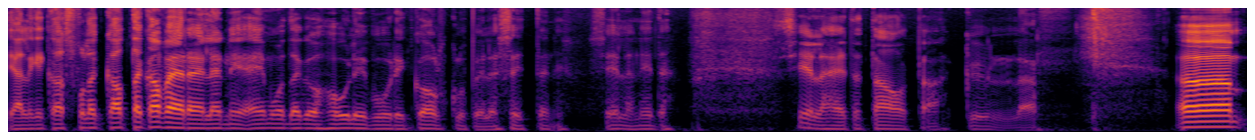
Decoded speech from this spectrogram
jälkikasvulle kautta kavereille, niin ei muuta kuin Hollywoodin golfklubille sitten, niin siellä niitä Siellä heitä tautaa. kyllä. Öö,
